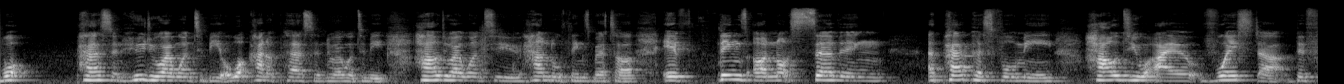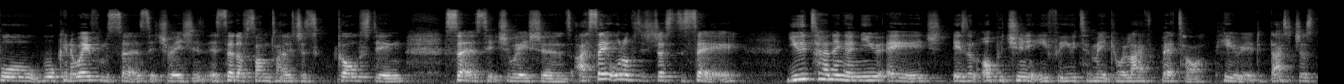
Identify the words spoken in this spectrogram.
what person who do i want to be or what kind of person do i want to be how do i want to handle things better if things are not serving a purpose for me. How do i voice that before walking away from certain situations instead of sometimes just ghosting certain situations? I say all of this just to say you turning a new age is an opportunity for you to make your life better period. That's just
